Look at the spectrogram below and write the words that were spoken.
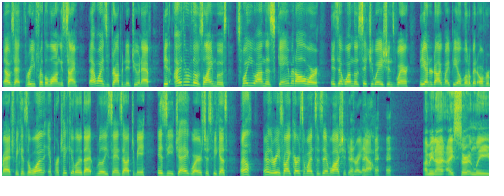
that was at three for the longest time. That winds up dropping to two and a half. Did either of those line moves sway you on this game at all, or is it one of those situations where the underdog might be a little bit overmatched? Because the one in particular that really stands out to me is the Jaguars, just because, well, they're the reason why Carson Wentz is in Washington right now. I mean, I, I certainly,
